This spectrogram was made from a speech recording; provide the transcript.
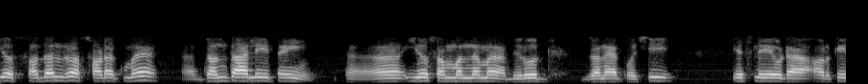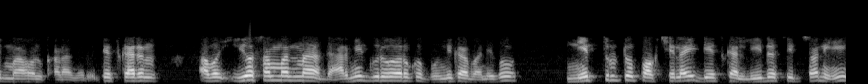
यो सदन र सडकमा जनताले चाहिँ यो सम्बन्धमा विरोध जनाएपछि यसले एउटा अर्कै माहौल खडा गर्यो। त्यसकारण अब यो सम्बन्धमा धार्मिक गुरुहरूको भूमिका भनेको नेतृत्व पक्षलाई देशका लिडरसिप छ नि।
